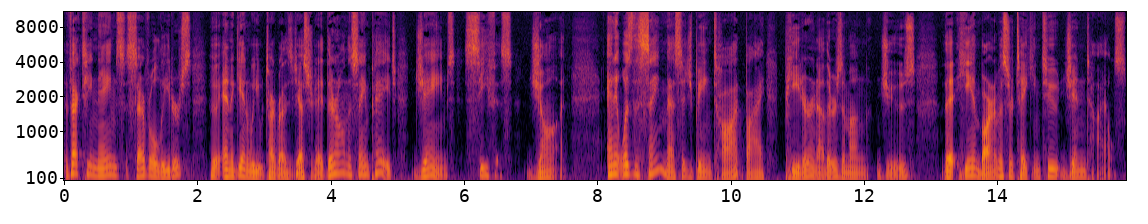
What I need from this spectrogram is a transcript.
In fact, he names several leaders who, and again, we talked about this yesterday, they're on the same page James, Cephas, John. And it was the same message being taught by Peter and others among Jews that he and Barnabas are taking to Gentiles.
